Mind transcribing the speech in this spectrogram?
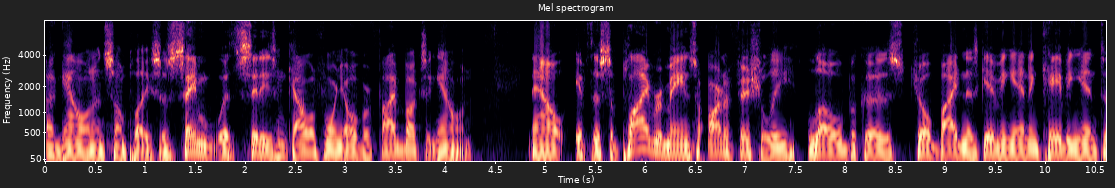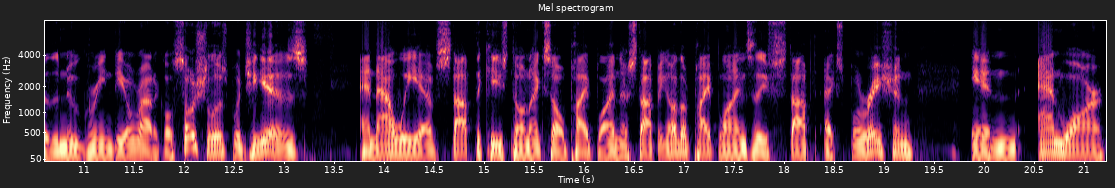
a gallon in some places. Same with cities in California, over five bucks a gallon. Now, if the supply remains artificially low because Joe Biden is giving in and caving in to the new Green Deal radical socialist, which he is, and now we have stopped the Keystone XL pipeline. They're stopping other pipelines. They've stopped exploration in ANWR.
